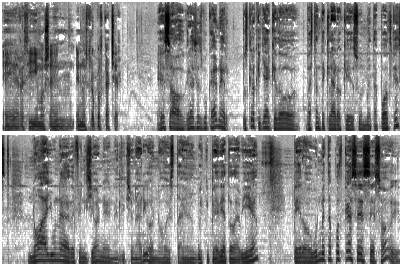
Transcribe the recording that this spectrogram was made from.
eh, recibimos en, en nuestro podcatcher. Eso, gracias, Bucaner. Pues creo que ya quedó bastante claro que es un metapodcast. No hay una definición en el diccionario, no está en Wikipedia todavía. Pero un metapodcast es eso, eh,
